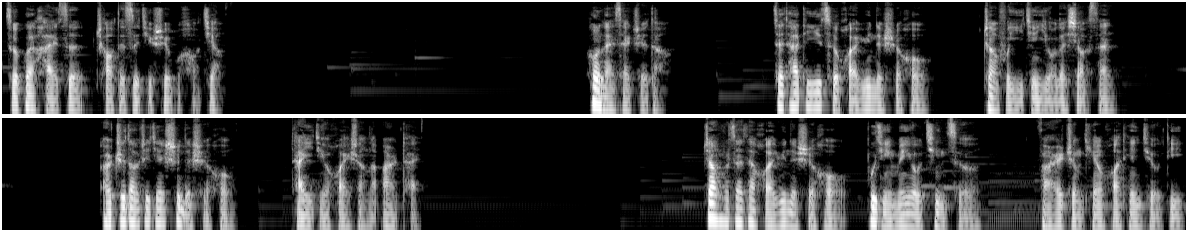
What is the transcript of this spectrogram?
责怪孩子吵得自己睡不好觉。后来才知道，在她第一次怀孕的时候，丈夫已经有了小三。而知道这件事的时候，她已经怀上了二胎。丈夫在她怀孕的时候，不仅没有尽责，反而整天花天酒地。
